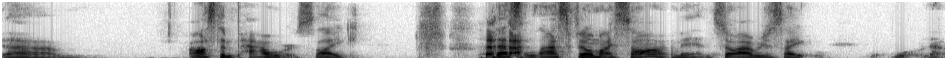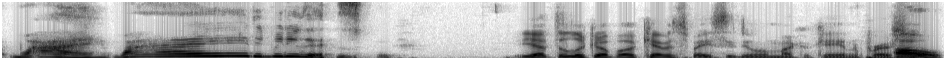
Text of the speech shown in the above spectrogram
um, Austin Powers. Like that's the last film I saw him in. So I was just like, why? Why did we do this? You have to look up uh, Kevin Spacey doing Michael Caine impression. Oh,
